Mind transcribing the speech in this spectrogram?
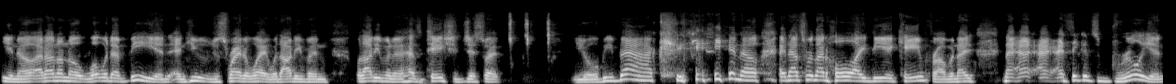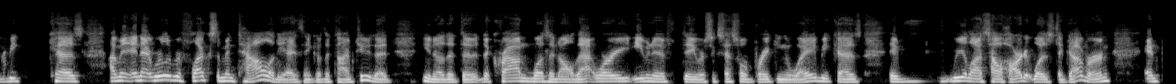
you know and i don't know what would that be. And, and he just right away without even without even a hesitation just went you'll be back you know? And that's where that whole idea came from. And i and I, I- I think it's brilliant because i mean and that really reflects the mentality i think of the time too that you know that the the crown wasn't all that worried even if they were successful breaking away because they realized how hard it was to govern and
